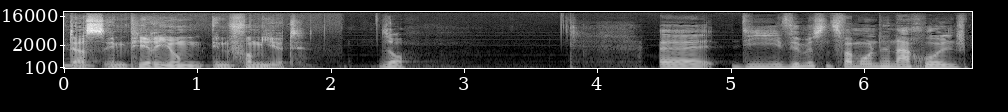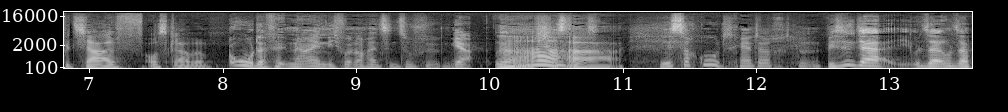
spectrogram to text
Das Imperium informiert. So. Äh, die Wir müssen zwei Monate nachholen Spezialausgabe. Oh, da fällt mir ein, ich wollte noch eins hinzufügen. Ja, Ah, ist doch gut. Doch, wir sind ja unser, unser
